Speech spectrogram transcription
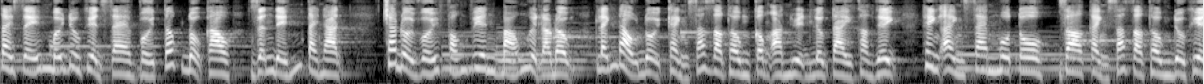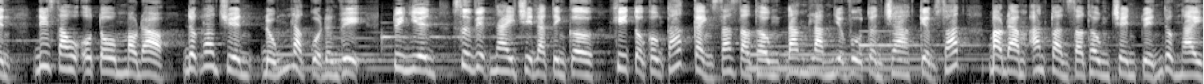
tài xế mới điều khiển xe với tốc độ cao dẫn đến tai nạn. Trao đổi với phóng viên báo Người Lao động, lãnh đạo đội cảnh sát giao thông công an huyện Lương Tài khẳng định hình ảnh xe mô tô do cảnh sát giao thông điều khiển đi sau ô tô màu đỏ được lan truyền đúng là của đơn vị. Tuy nhiên, sự việc này chỉ là tình cờ khi tổ công tác cảnh sát giao thông đang làm nhiệm vụ tuần tra, kiểm soát, bảo đảm an toàn giao thông trên tuyến đường này.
